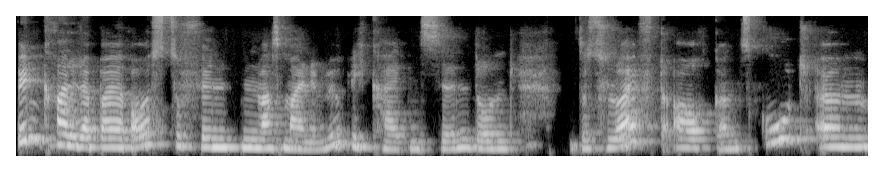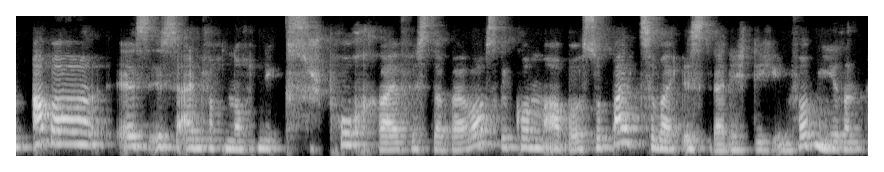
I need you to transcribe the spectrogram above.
bin gerade dabei herauszufinden, was meine Möglichkeiten sind und das läuft auch ganz gut, ähm, aber es ist einfach noch nichts Spruchreifes dabei rausgekommen. Aber sobald es soweit ist, werde ich dich informieren.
